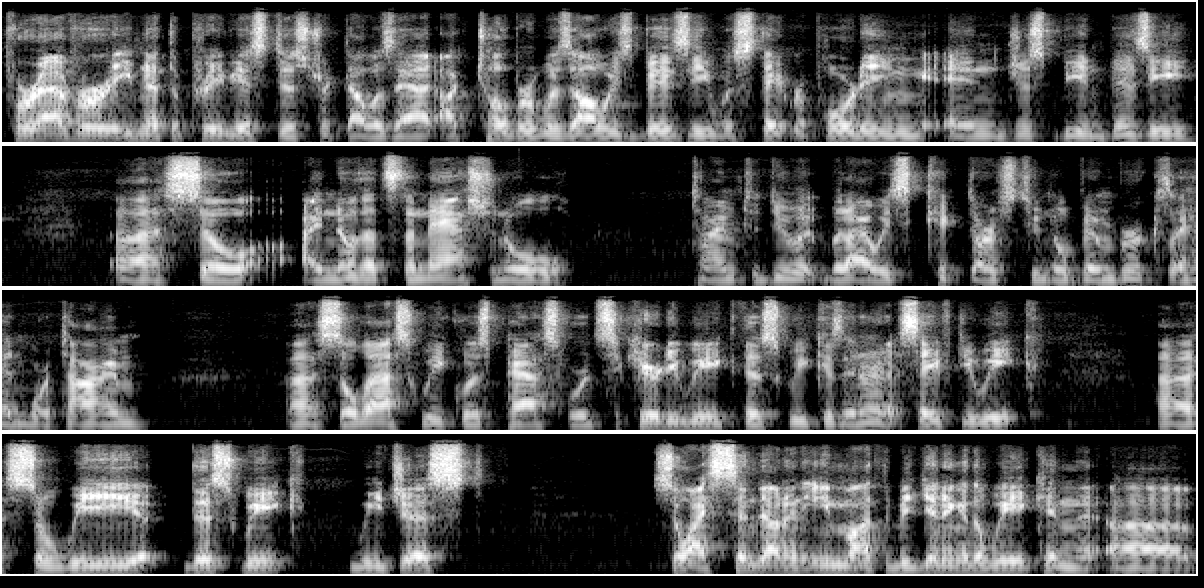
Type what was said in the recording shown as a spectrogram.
forever, even at the previous district I was at, October was always busy with state reporting and just being busy. Uh, so I know that's the national time to do it, but I always kicked ours to November because I had more time. Uh, so last week was Password Security Week. This week is Internet Safety Week. Uh, so we this week we just so I send out an email at the beginning of the week and uh,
